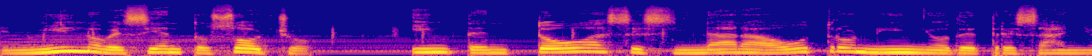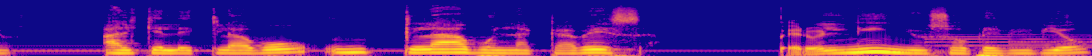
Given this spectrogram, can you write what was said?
en 1908, intentó asesinar a otro niño de tres años, al que le clavó un clavo en la cabeza, pero el niño sobrevivió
